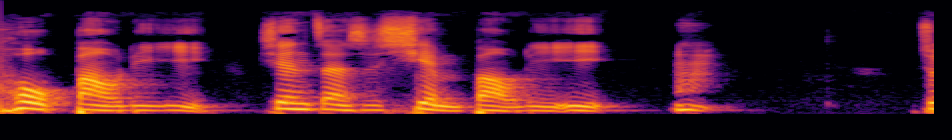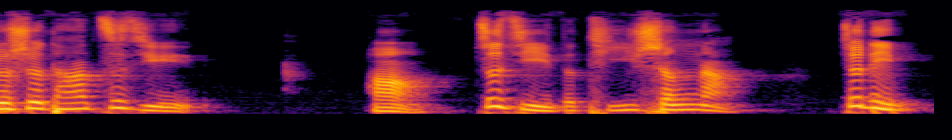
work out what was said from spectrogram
后报利益，现在是现报利益，就是他自己啊，自己的提升呐。这里，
